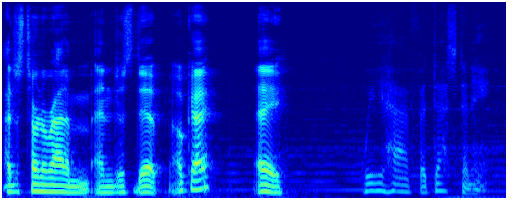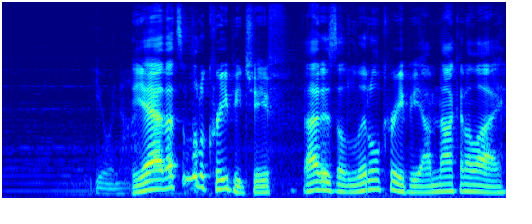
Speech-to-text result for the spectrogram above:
I just turn around and, and just dip. Okay. Hey. We have a destiny. You and I. Yeah, that's a little creepy, Chief. That is a little creepy. I'm not gonna lie.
